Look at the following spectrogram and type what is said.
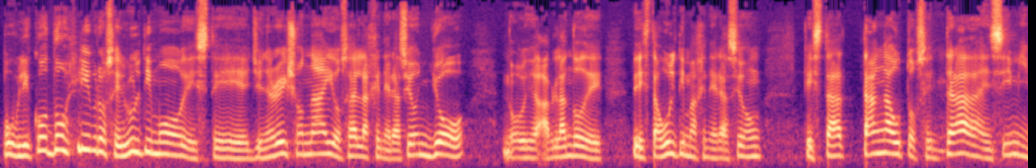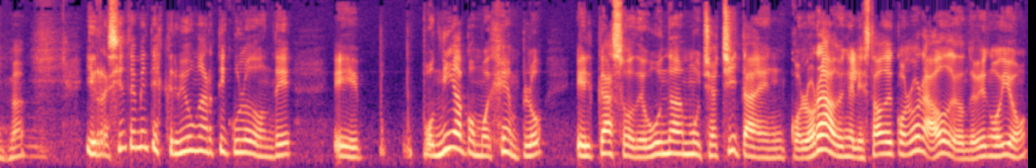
publicó dos libros, el último, este, Generation I, o sea, la generación yo, hablando de, esta última generación que está tan autocentrada en sí misma. Y recientemente escribió un artículo donde eh, ponía como ejemplo el caso de una muchachita en Colorado, en el estado de Colorado, de donde vengo yo,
